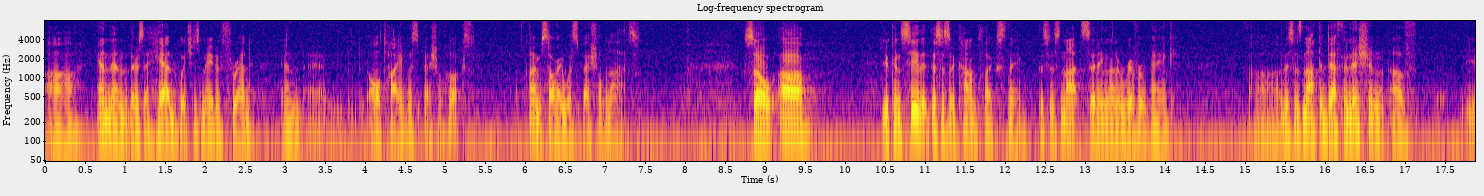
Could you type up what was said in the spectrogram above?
Uh, and then there's a head which is made of thread and uh, all tied with special hooks. I'm sorry, with special knots. So uh, you can see that this is a complex thing. This is not sitting on a riverbank. Uh, this is not the definition of uh,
